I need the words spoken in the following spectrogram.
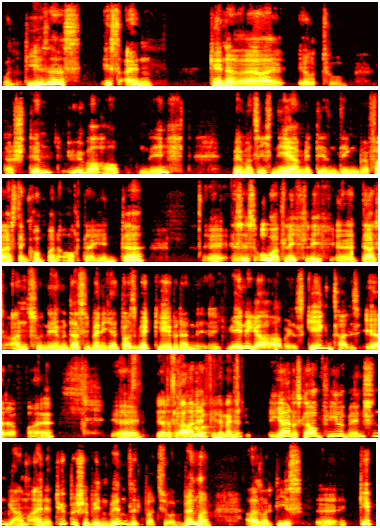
Und dieses ist ein Generalirrtum. Das stimmt überhaupt nicht. Wenn man sich näher mit diesen Dingen befasst, dann kommt man auch dahinter. Äh, es ist oberflächlich, äh, das anzunehmen, dass ich, wenn ich etwas weggebe, dann ich weniger habe. Das Gegenteil ist eher der Fall. Äh, ja, das Gerade, glauben viele Menschen. Ja, das glauben viele Menschen. Wir haben eine typische Win-Win-Situation. Wenn man also dies gibt,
